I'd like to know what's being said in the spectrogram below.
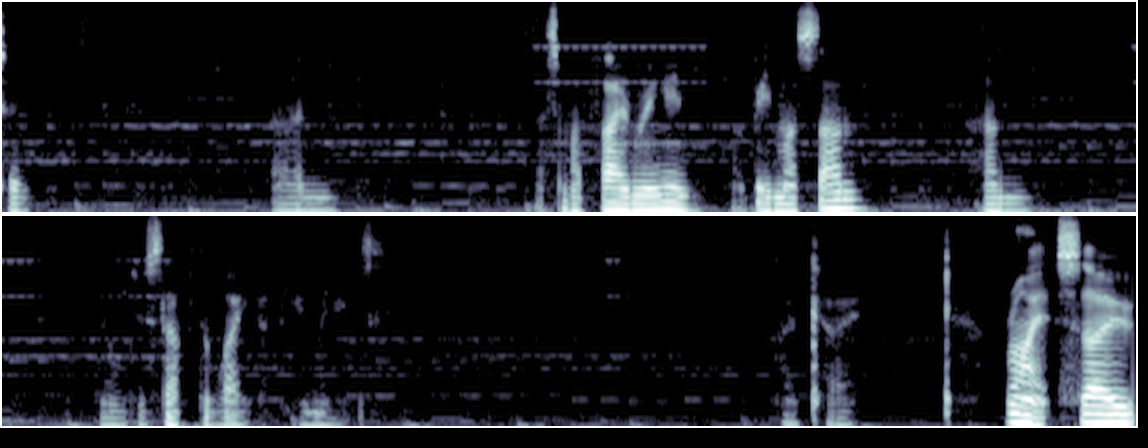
to. Um, that's my phone ringing. That'll be my son. Um, we'll just have to wait a few minutes. Okay. Right, so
